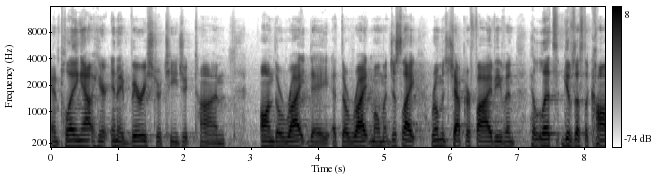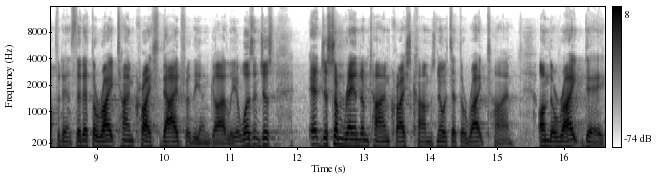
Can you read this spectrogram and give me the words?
and playing out here in a very strategic time on the right day at the right moment just like romans chapter 5 even lets, gives us the confidence that at the right time christ died for the ungodly it wasn't just at just some random time christ comes no it's at the right time on the right day.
